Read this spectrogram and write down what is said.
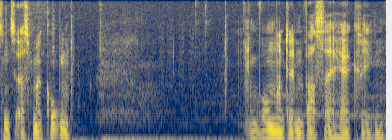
Lass uns erstmal gucken, wo wir denn Wasser herkriegen.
